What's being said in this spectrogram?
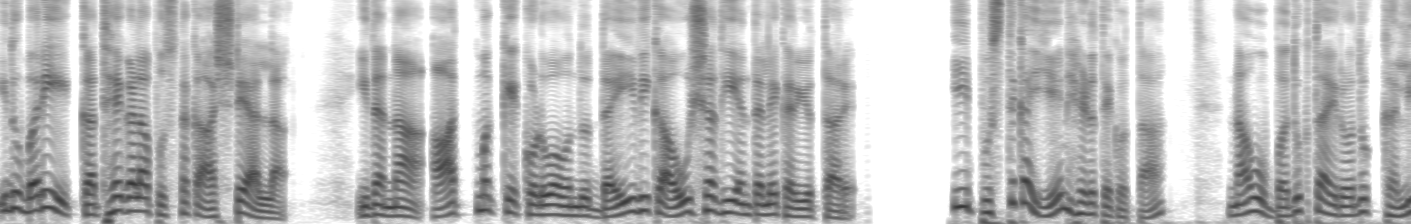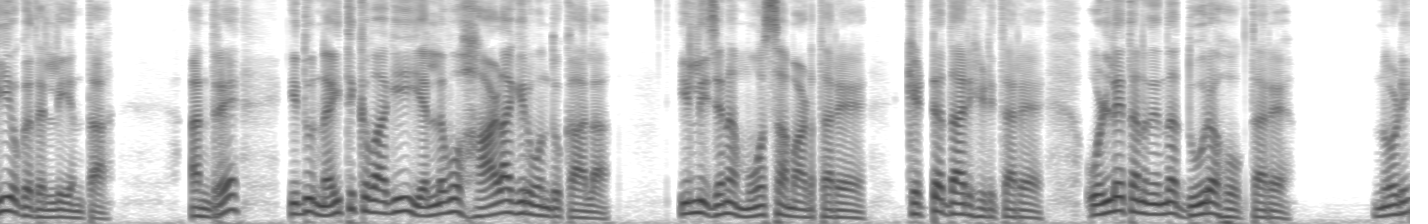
ಇದು ಬರೀ ಕಥೆಗಳ ಪುಸ್ತಕ ಅಷ್ಟೇ ಅಲ್ಲ, ಇದನ್ನ ಆತ್ಮಕ್ಕೆ ಕೊಡುವ ಒಂದು ದೈವಿಕ ಔಷಧಿ ಅಂತಲೇ ಕರೆಯುತ್ತಾರೆ. ಈ ಪುಸ್ತಕ ಏನ್ ಹೇಳುತ್ತೆ ಗೊತ್ತಾ? ನಾವು ಬದುಕ್ತಾ ಇರೋದು ಕಲಿಯುಗದಲ್ಲಿ ಅಂತ. ಅಂದ್ರೆ ಇದು ನೈತಿಕವಾಗಿ ಎಲ್ಲವೂ ಹಾಳಾಗಿರುವ ಒಂದು ಕಾಲ. ಇಲ್ಲಿ ಜನ ಮೋಸ ಮಾಡ್ತಾರೆ ಕೆಟ್ಟ ದಾರಿ ಹಿಡಿತಾರೆ, ಒಳ್ಳೆತನದಿಂದ ದೂರ ಹೋಗ್ತಾರೆ. ನೋಡಿ,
